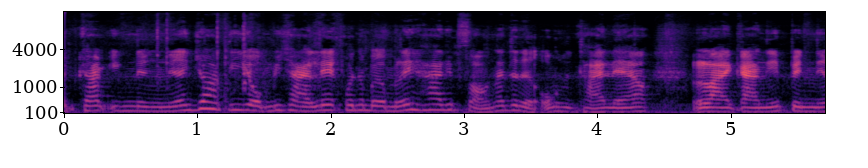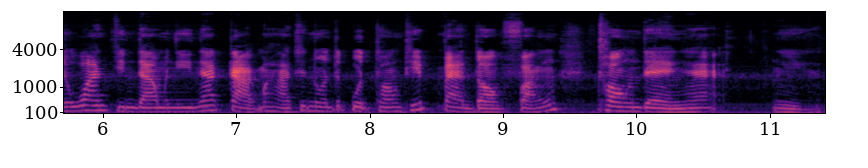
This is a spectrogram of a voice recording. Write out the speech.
10 ครับ อีกหนึ่งเนื้อยอดนิยมพี่ชายเลขโค้ดเบอร์หมายเลข 52 น่าจะเหลือองค์สุดท้ายแล้ว รายการนี้เป็นเนื้อว่านจินดามณีหน้ากากมหาชนวนตะกุดทองทิพย์8ดอกฝังทองแดงฮะนี่ฮะ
